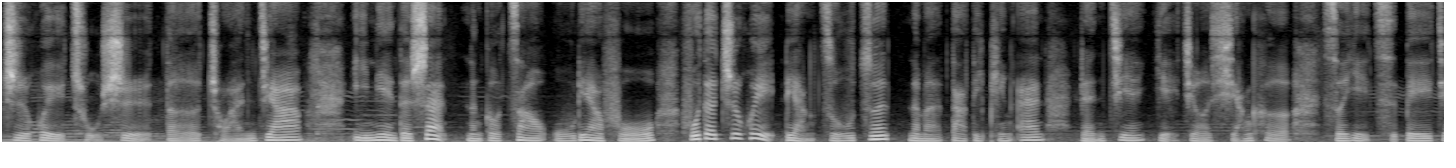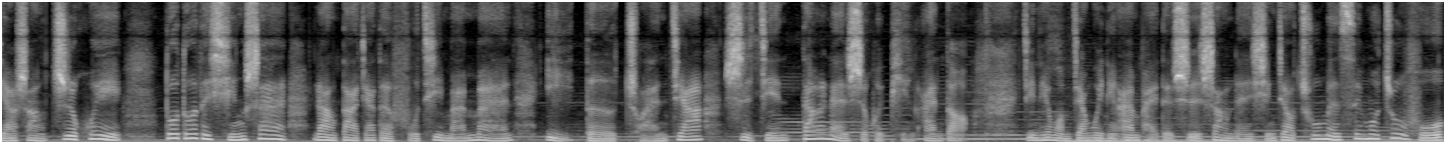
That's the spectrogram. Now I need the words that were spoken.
智慧处世得传家。一念的善能够造无量福，福德智慧两足尊，那么大地平安，人间也就祥和。所以慈悲加上智慧。多多的行善，让大家的福气满满，以德传家，世间当然是会平安的。今天我们将为您安排的是上人行教出门岁末祝福，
